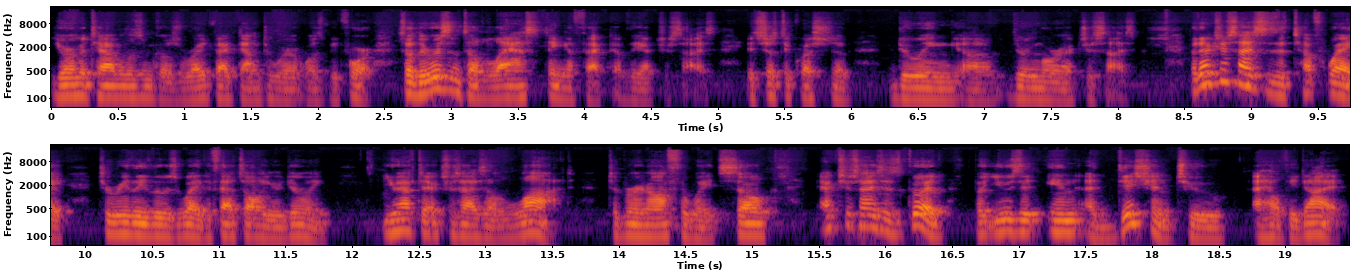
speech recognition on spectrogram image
your metabolism goes right back down to where it was before. So there isn't a lasting effect of the exercise. It's just a question of doing uh, doing more exercise. But exercise is a tough way to really lose weight if that's all you're doing. You have to exercise a lot to burn off the weight. So exercise is good, but use it in addition to a healthy diet.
